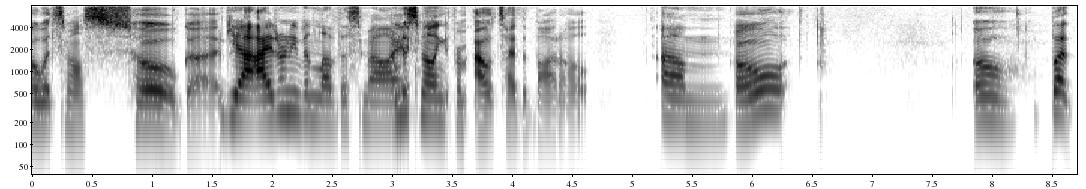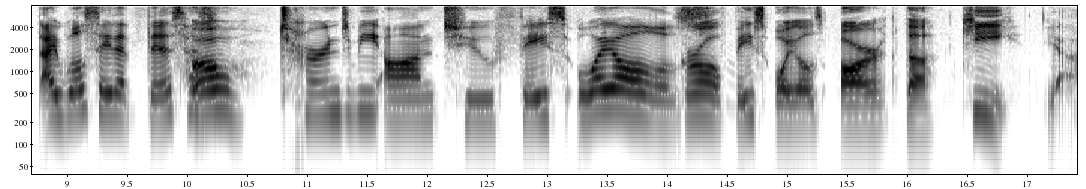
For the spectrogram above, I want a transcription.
Oh, it smells so good. yeah, I don't even love the smell. I'm I- just smelling it from outside the bottle. um Oh. Oh. but I will say that this has Oh. Turned me on to face oils. Girl, face oils are the key. Yeah.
